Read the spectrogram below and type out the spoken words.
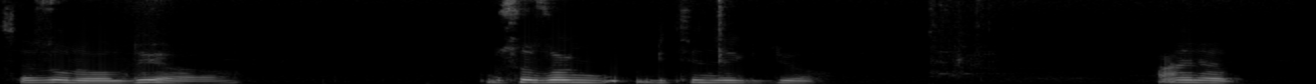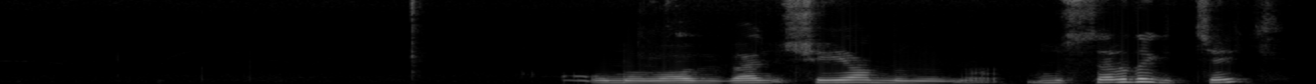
Sezon oldu ya. Bu sezon bitince gidiyor. Aynen. Ama abi ben şeyi anlamıyorum ya. Muslera da gidecek.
